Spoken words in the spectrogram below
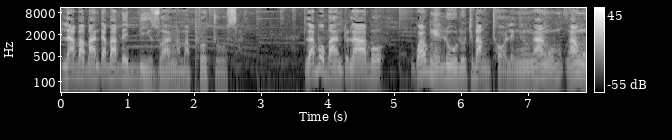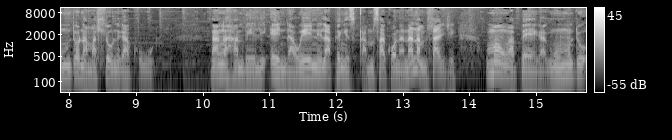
Laba bantu ababebizwa ngama producer labo bantu labo kwakungelula ukuthi bangithole ngangumuntu onamahloni kakhulu. Ngangahambeli eindaweni lapho engisiqhamisa khona. Nanamhlanje uma ungabheka ngumuntu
